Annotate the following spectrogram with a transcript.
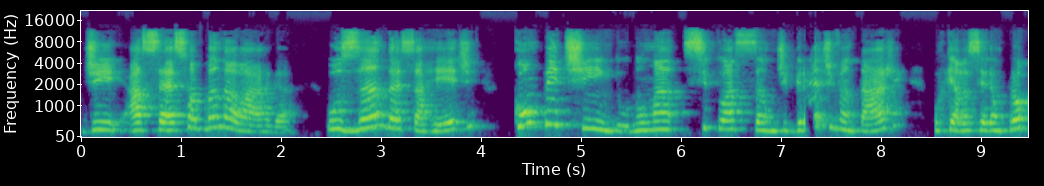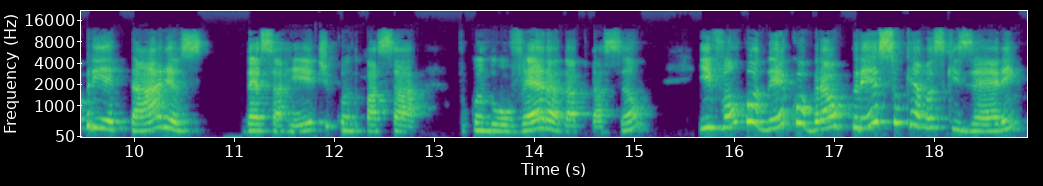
de acesso à banda larga, usando essa rede, competindo numa situação de grande vantagem, porque elas serão proprietárias dessa rede quando passar, quando houver a adaptação, e vão poder cobrar o preço que elas quiserem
